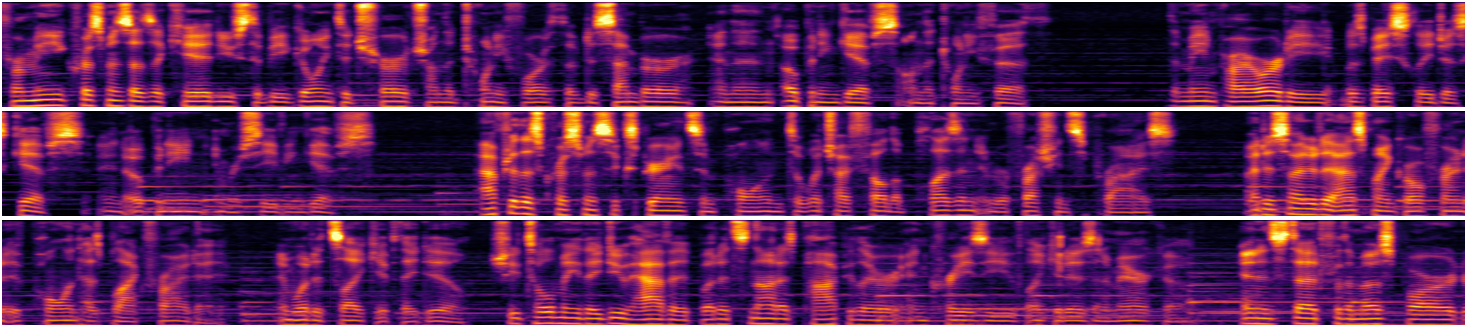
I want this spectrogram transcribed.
For me, Christmas as a kid used to be going to church on the 24th of December and then opening gifts on the 25th. The main priority was basically just gifts and opening and receiving gifts. After this Christmas experience in Poland, to which I felt a pleasant and refreshing surprise, I decided to ask my girlfriend if Poland has Black Friday and what it's like if they do. She told me they do have it, but it's not as popular and crazy like it is in America. And instead, for the most part,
